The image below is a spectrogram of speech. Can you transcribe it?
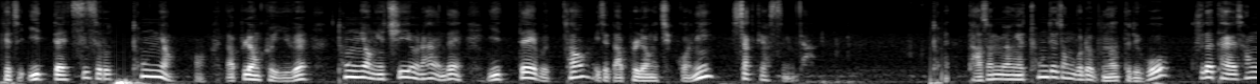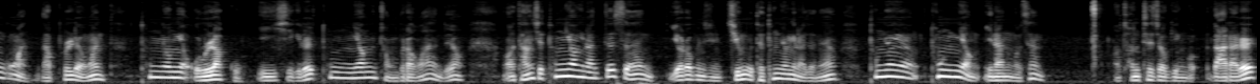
그래서 이때 스스로 통령, 어, 나폴레옹 그 이후에 통령에 취임을 하는데 이때부터 이제 나폴레옹의 집권이 시작되었습니다. 다섯 명의 총재 정부를 무너뜨리고 쿠데타에 성공한 나폴레옹은 통령에 올랐고 이 시기를 통령 정부라고 하는데요. 어, 당시 통령이란 뜻은 여러분 지금 지금도 대통령이라잖아요. 통령 통령이라는 것은 어, 전체적인 거, 나라를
